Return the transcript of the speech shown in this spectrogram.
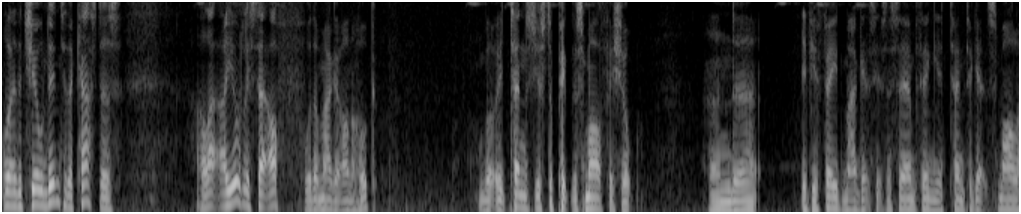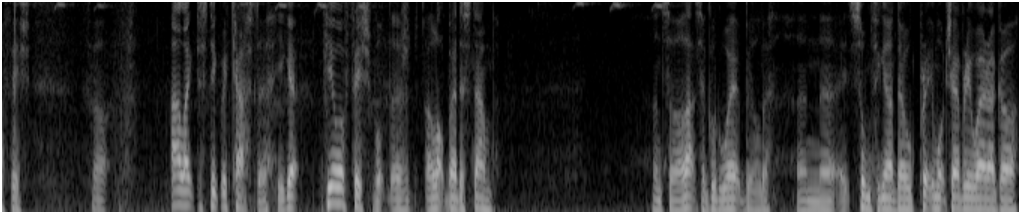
where they're tuned into the casters. I, I, usually set off with a maggot on a hook but it tends just to pick the small fish up. And uh, if you feed maggots it's the same thing you tend to get smaller fish. So I like to stick with caster. You get fewer fish but there's a lot better stamp and so that's a good weight builder and uh, it's something I do pretty much everywhere I go.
